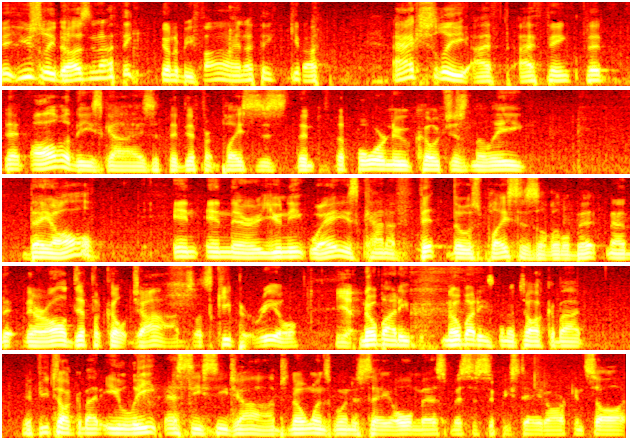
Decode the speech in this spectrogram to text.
It usually does, and I think it's going to be fine. I think you know. Actually, I I think that that all of these guys at the different places, the the four new coaches in the league, they all, in in their unique ways, kind of fit those places a little bit. Now they're all difficult jobs. Let's keep it real. Yep. Nobody nobody's going to talk about. If you talk about elite SEC jobs, no one's going to say Ole Miss, Mississippi State, Arkansas,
